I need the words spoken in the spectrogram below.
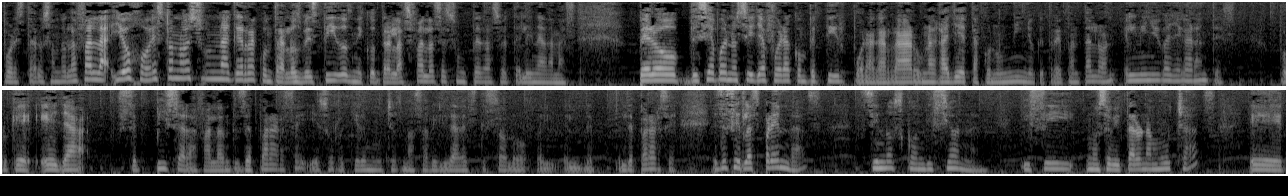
por estar usando la falda. Y ojo, esto no es una guerra contra los vestidos ni contra las faldas, es un pedazo de tela y nada más. Pero decía, bueno, si ella fuera a competir por agarrar una galleta con un niño que trae pantalón, el niño iba a llegar antes, porque ella se pisa la falda antes de pararse y eso requiere muchas más habilidades que solo el, el de, el de pararse. Es decir, las prendas sí nos condicionan y sí nos evitaron a muchas eh,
